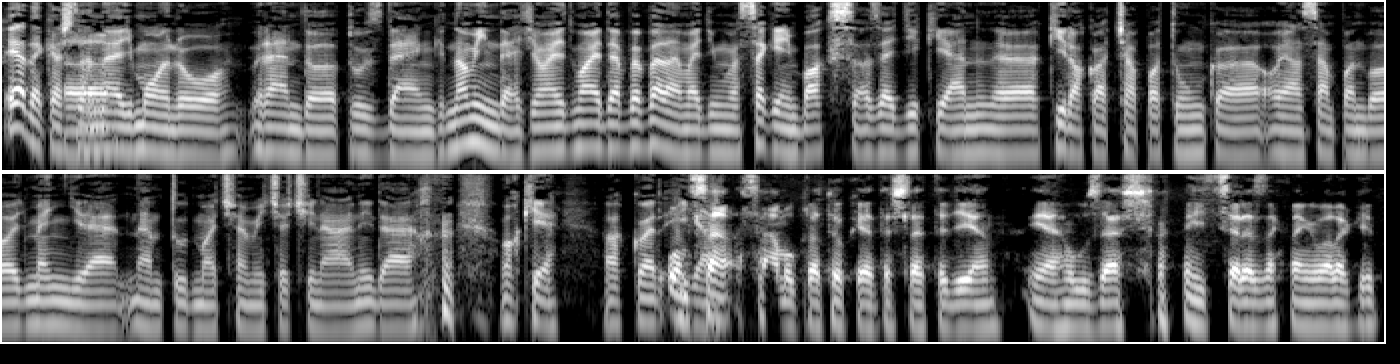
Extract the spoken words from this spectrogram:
Érdekes uh, lenne egy Monroe, Randall plusz Deng. Na mindegy, majd, majd ebbe belemegyünk. A szegény Bucks az egyik ilyen uh, kirakat csapatunk uh, olyan szempontból, hogy mennyire nem tud majd semmit se csinálni, de oké, okay, akkor Pont igen. Szá- számukra tökéletes lett egy ilyen, ilyen húzás, így szereznek meg valakit.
